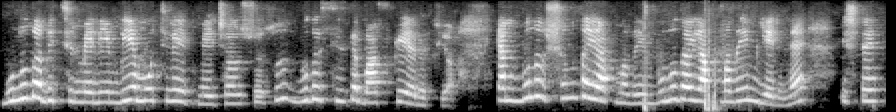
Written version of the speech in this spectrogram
bunu da bitirmeliyim diye motive etmeye çalışıyorsunuz. Bu da sizde baskı yaratıyor. Yani bunu şunu da yapmalıyım, bunu da yapmalıyım yerine işte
